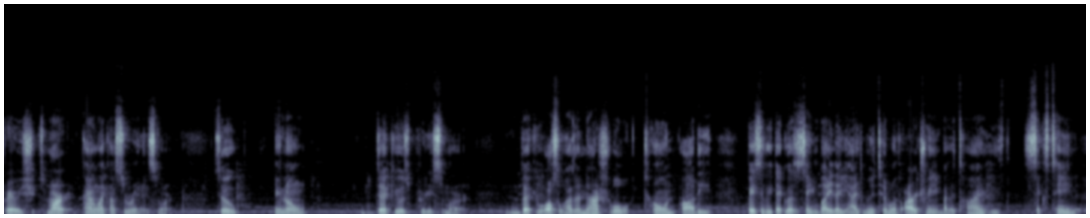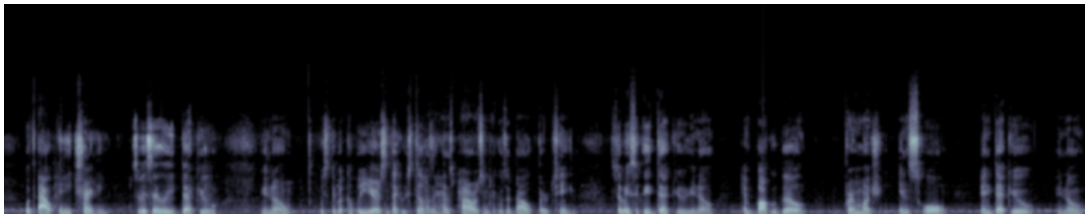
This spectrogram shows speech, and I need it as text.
very smart, kind of like how Superman is smart. So, you know, Deku is pretty smart. Deku also has a natural toned body. Basically, Deku has the same body that he had during the 10 month arc training by the time he's 16 without any training. So basically, Deku, you know, we skip a couple years and Deku still hasn't had his powers and Deku's about 13. So basically Deku, you know, and Bakugo pretty much in school and Deku, you know,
